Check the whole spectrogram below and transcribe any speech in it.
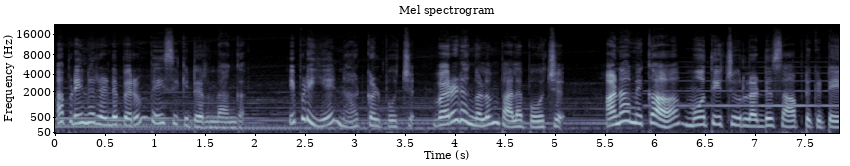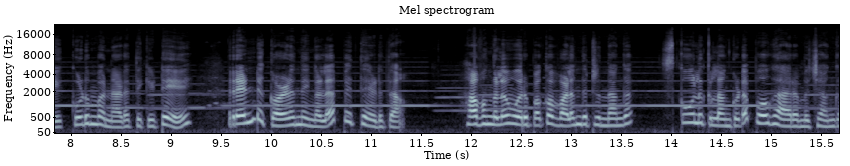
அப்படின்னு ரெண்டு பேரும் பேசிக்கிட்டு இருந்தாங்க. இப்படியே நாட்கள் போச்சு வருடங்களும் பல போச்சு. அனாமிகா மோத்திச்சூர் லட்டு சாப்பிட்டுக்கிட்டே குடும்பம் நடத்திக்கிட்டே ரெண்டு குழந்தைங்கள பெத்து எடுத்தான். அவங்களும் ஒரு பக்கம் வளர்ந்துட்டு இருந்தாங்க ஸ்கூலுக்கெல்லாம் கூட போக ஆரம்பிச்சாங்க.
